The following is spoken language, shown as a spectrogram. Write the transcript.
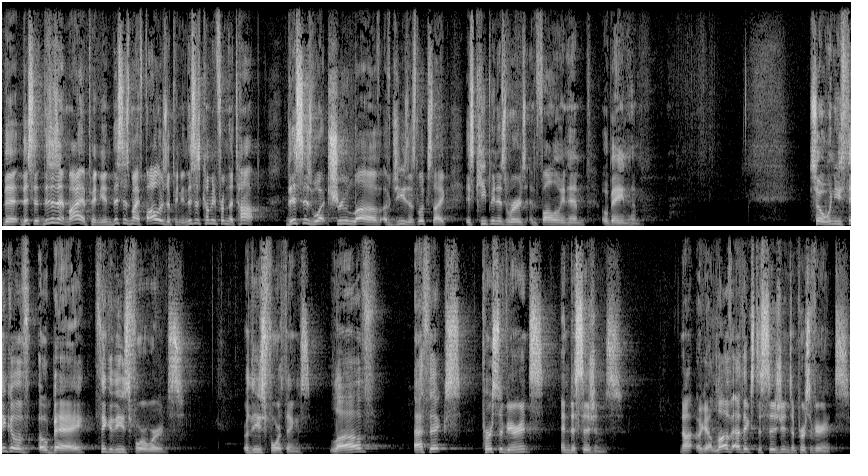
that this, is, this isn't my opinion. This is my Father's opinion. This is coming from the top. This is what true love of Jesus looks like, is keeping his words and following him, obeying him. So when you think of obey, think of these four words, or these four things love, ethics, perseverance, and decisions. Not, okay, love, ethics, decisions, and perseverance.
